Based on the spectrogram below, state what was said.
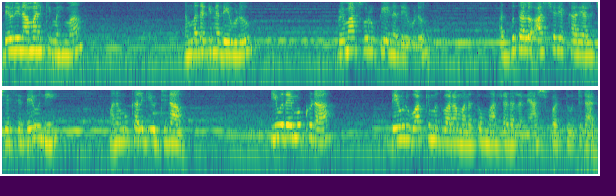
దేవుని నామానికి మహిమ. నమ్మదగిన దేవుడు ప్రేమాస్వరూపి అయిన దేవుడు అద్భుతాలు ఆశ్చర్య కార్యాలు చేసే దేవుని మనము కలిగి ఉంటున్నాం. ఈ ఉదయము కూడా దేవుడు వాక్యము ద్వారా మనతో మాట్లాడాలని ఆశపడుతూ ఉంటున్నాడు.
